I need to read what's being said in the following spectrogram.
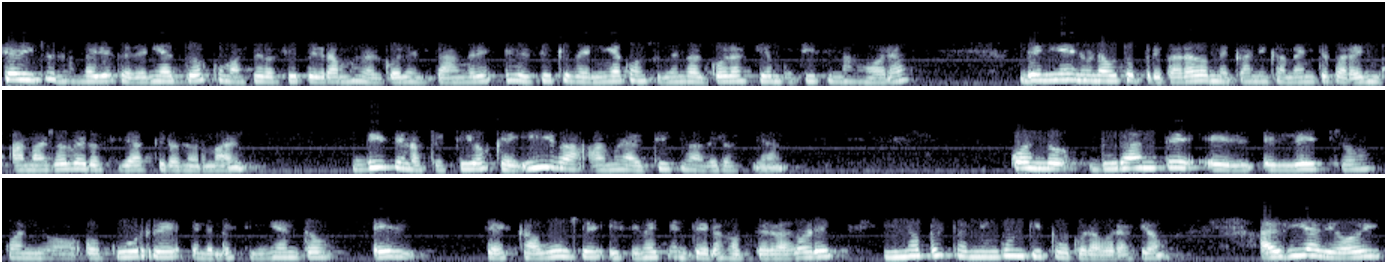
Se ha dicho en los medios que tenía 2,07 gramos de alcohol en sangre, es decir, que venía consumiendo alcohol hacía muchísimas horas. Venía en un auto preparado mecánicamente para ir a mayor velocidad que lo normal. Dicen los testigos que iba a una altísima velocidad. Cuando durante el, hecho, cuando ocurre el embestimiento, él se escabulle y se mete entre los observadores y no presta ningún tipo de colaboración. Al día de hoy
